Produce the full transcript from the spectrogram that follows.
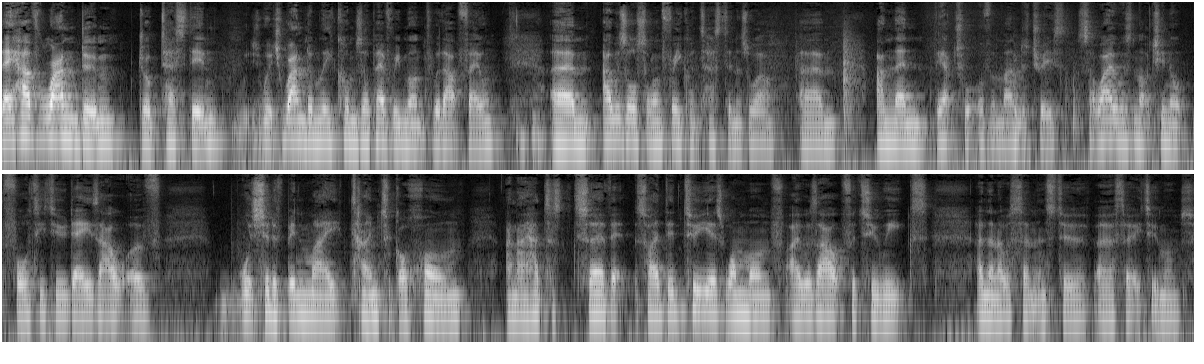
they have random drug testing, which- randomly comes up every month without fail. Um, I was also on frequent testing as well. Um, and then the actual other mandatories. So I was notching up 42 days out of what should have been my time to go home, and I had to serve it. So I did two years, one month. I was out for two weeks, and then I was sentenced to uh, 32 months,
